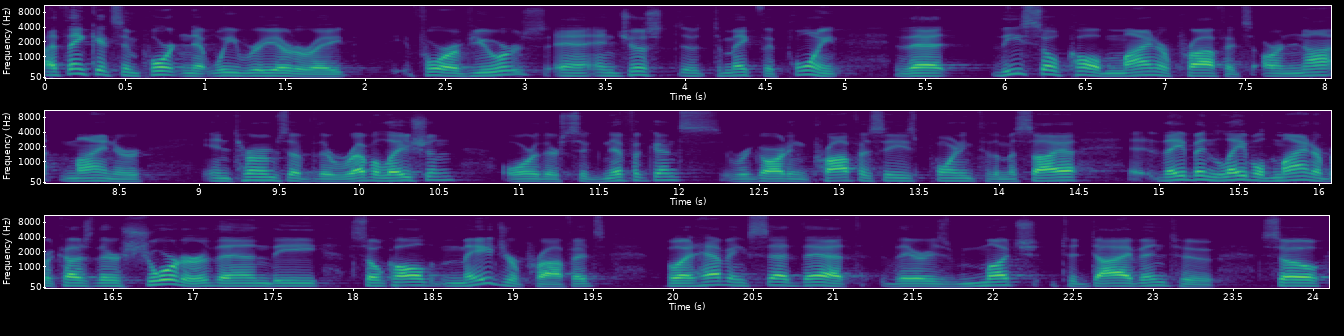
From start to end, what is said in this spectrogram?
I think it's important that we reiterate for our viewers and, just to, to make the point that these so called minor prophets are not minor in terms of their revelation or their significance regarding prophecies pointing to the Messiah. They've been labeled minor because they're shorter than the so called major prophets. But having said that, there is much to dive into. So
